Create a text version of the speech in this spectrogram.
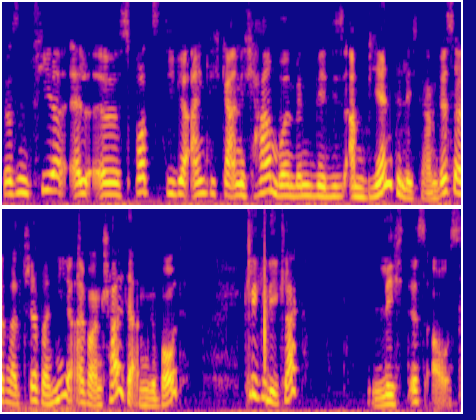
das sind vier äh, Spots, die wir eigentlich gar nicht haben wollen, wenn wir dieses ambiente Licht haben. Deshalb hat Stefan hier einfach einen Schalter angebaut. Klicke die Klack, Licht ist aus.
